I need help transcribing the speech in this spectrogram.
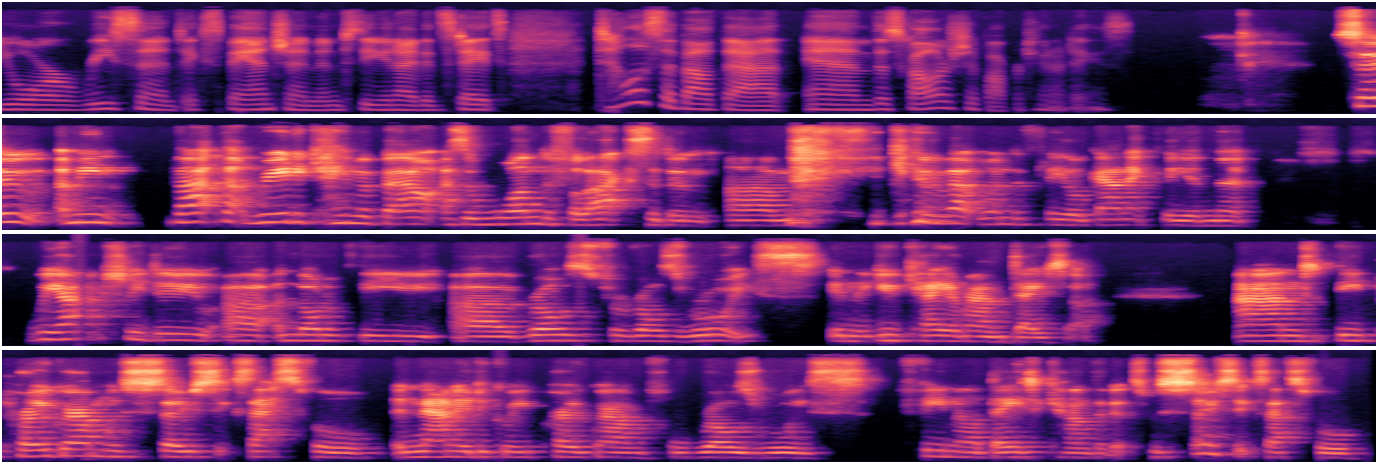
your recent expansion into the United States. Tell us about that and the scholarship opportunities. So, I mean, that that really came about as a wonderful accident. Um, it came about wonderfully organically in that we actually do uh, a lot of the uh, roles for Rolls Royce in the UK around data. And the program was so successful, the nano degree program for Rolls Royce female data candidates was so successful.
